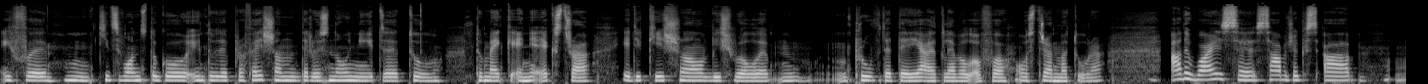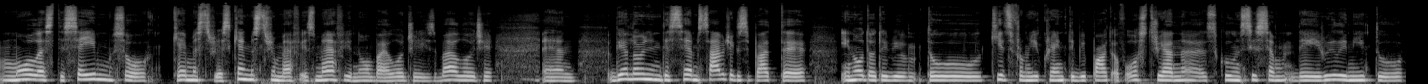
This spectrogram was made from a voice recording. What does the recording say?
If kids want to go into the profession, there is no need to to make any extra educational which will uh, prove that they are at level of Austrian Matura. Otherwise, uh, subjects are more or less the same. So, chemistry is chemistry, math is math, you know, biology is biology. And we are learning the same subjects, but uh, in order to be to kids from Ukraine to be part of Austrian uh, schooling system, they really need to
